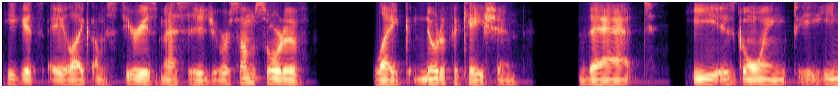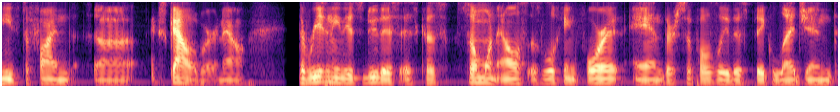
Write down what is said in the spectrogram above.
he gets a like a mysterious message or some sort of like notification that he is going to he he needs to find uh Excalibur. Now, the reason he needs to do this is because someone else is looking for it, and there's supposedly this big legend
